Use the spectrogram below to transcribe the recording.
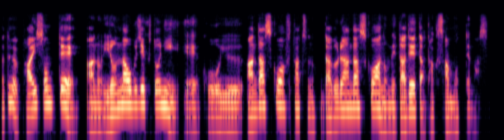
例えば Python ってあのいろんなオブジェクトに、えー、こういうアンダースコア2つのダブルアンダースコアのメタデータたくさん持ってます。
